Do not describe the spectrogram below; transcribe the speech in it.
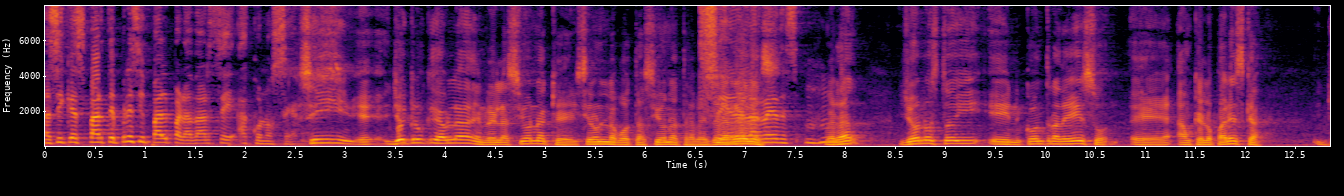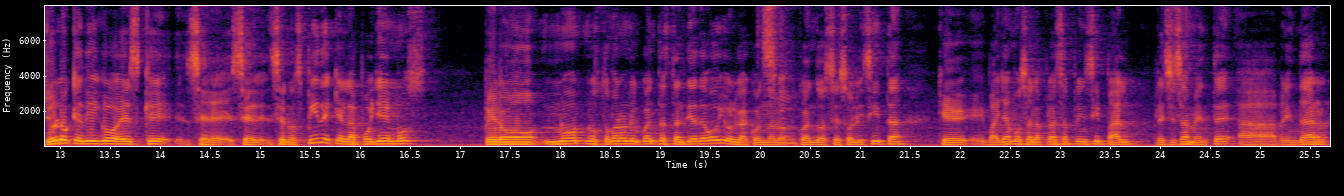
así que es parte principal para darse a conocer. Sí, eh, yo creo que habla en relación a que hicieron la votación a través de, las, redes, las redes, ¿verdad? Yo no estoy en contra de eso, eh, aunque lo parezca yo lo que digo es que se, se, nos pide que la apoyemos, pero no nos tomaron en cuenta hasta el día de hoy, Olga, cuando, cuando se solicita que vayamos a la plaza principal precisamente a brindar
